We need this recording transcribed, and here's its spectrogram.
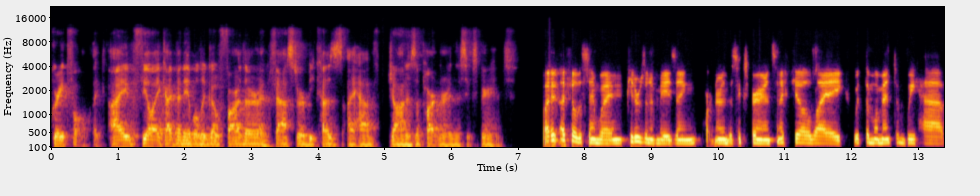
grateful. Like I feel like I've been able to go farther and faster because I have John as a partner in this experience. I, I, feel the same way. Peter's an amazing partner in this experience. And I feel like with the momentum we have,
